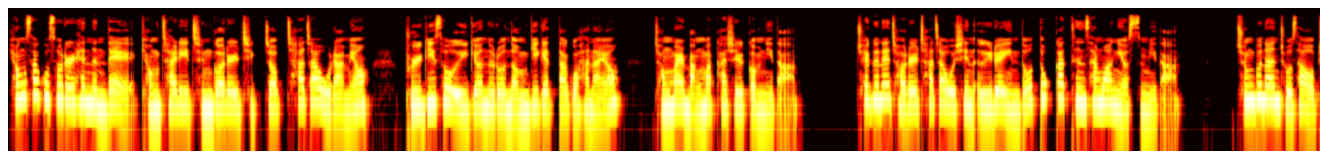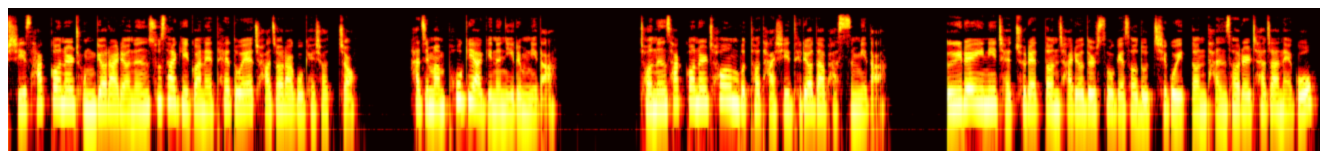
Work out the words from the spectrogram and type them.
형사고소를 했는데 경찰이 증거를 직접 찾아오라며 불기소 의견으로 넘기겠다고 하나요? 정말 막막하실 겁니다. 최근에 저를 찾아오신 의뢰인도 똑같은 상황이었습니다. 충분한 조사 없이 사건을 종결하려는 수사기관의 태도에 좌절하고 계셨죠. 하지만 포기하기는 이릅니다. 저는 사건을 처음부터 다시 들여다봤습니다. 의뢰인이 제출했던 자료들 속에서 놓치고 있던 단서를 찾아내고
